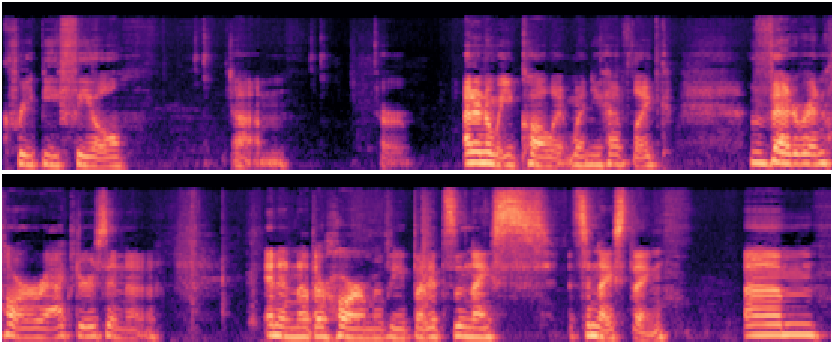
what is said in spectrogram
creepy feel, um, or I don't know what you call it when you have like veteran horror actors in a in another horror movie, but it's a nice it's a nice thing. Um,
